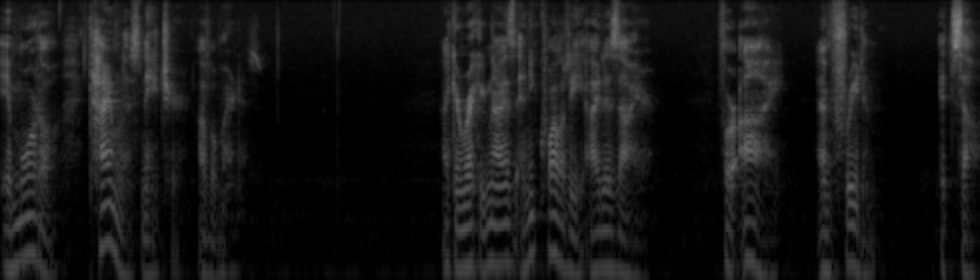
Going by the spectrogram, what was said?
immortal, timeless nature of awareness. I can recognize any quality I desire, for I am freedom itself.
